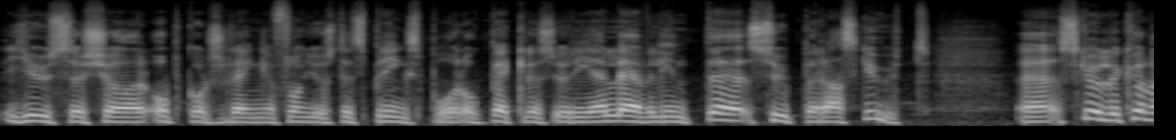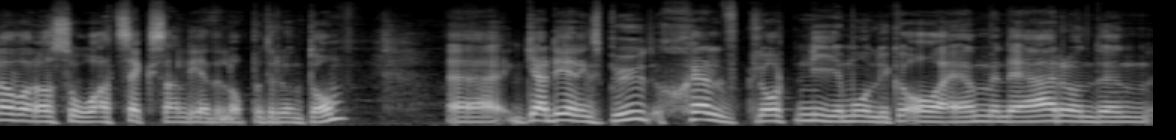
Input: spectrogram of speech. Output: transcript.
Djuse kör Oppgårdsdrängen från just ett springspår och Bäcklös Uriel är väl inte superrask ut. Eh, skulle kunna vara så att sexan leder loppet runt om. Eh, garderingsbud, självklart 9 Månlycke AM, men det är under en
